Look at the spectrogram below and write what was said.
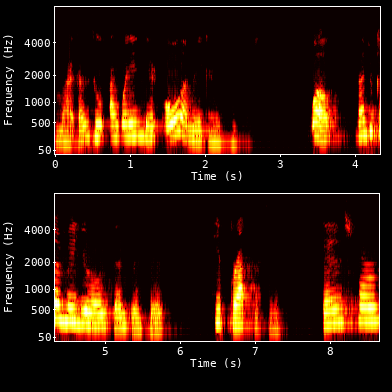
Mark and Sue are wearing their old American sneakers. Well, now you can make your own sentences. Keep practicing. Thanks for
